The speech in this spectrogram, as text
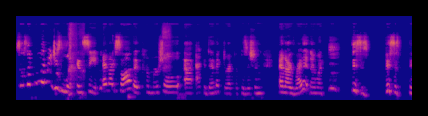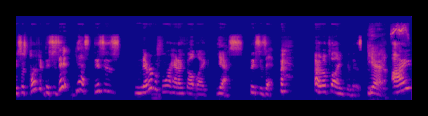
So I was like, well, let me just look and see. And I saw the commercial uh, academic director position, and I read it, and I went, this is this is this is perfect. This is it. Yes, this is. Never before had I felt like, yes, this is it. I'm applying for this. Yeah, I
